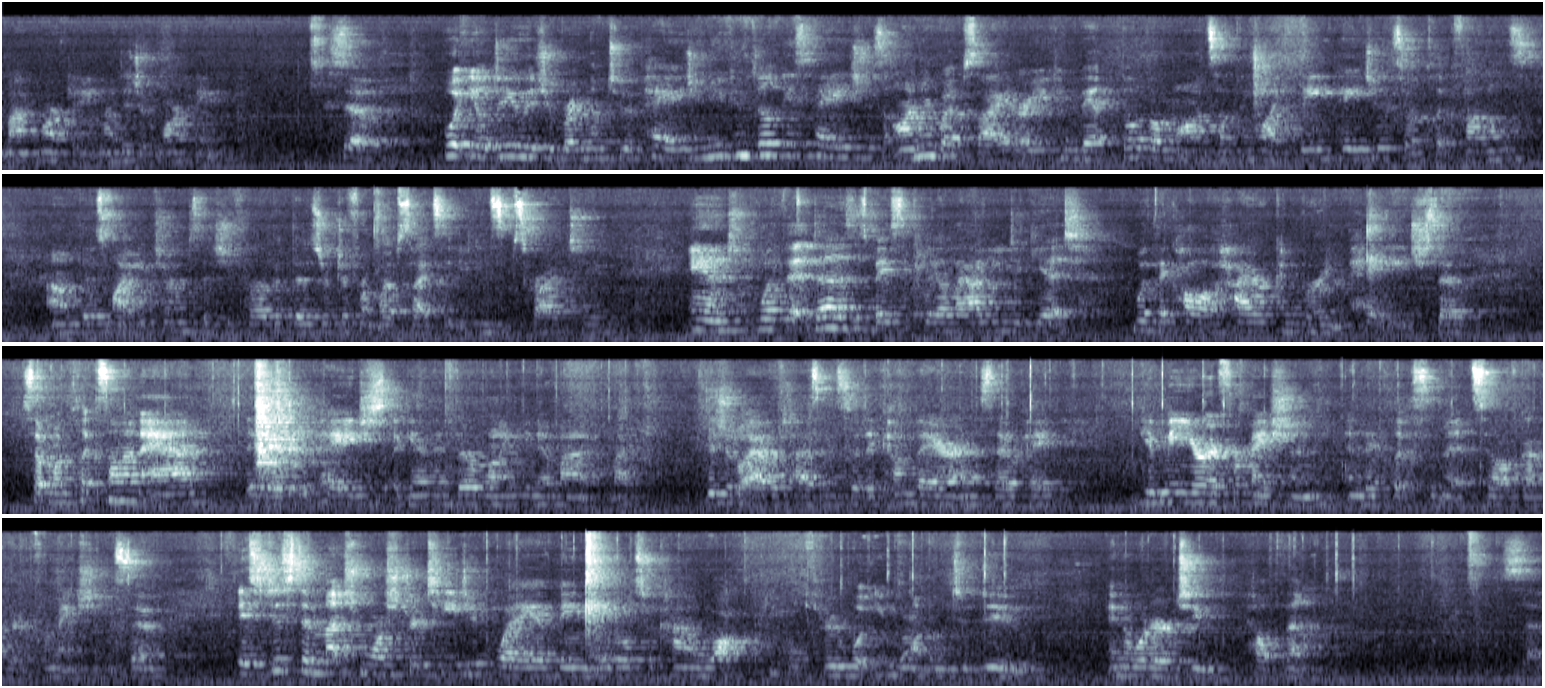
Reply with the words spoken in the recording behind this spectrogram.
my marketing, my digital marketing. So what you'll do is you bring them to a page and you can build these pages on your website or you can build them on something like Leadpages or ClickFunnels. Um, those might be terms that you've heard, but those are different websites that you can subscribe to. And what that does is basically allow you to get what they call a higher converting page. So someone clicks on an ad, they go to the page, again, if they're wanting, you know, my, my digital advertising, so they come there and I say, okay, give me your information, and they click submit, so I've got their information. So it's just a much more strategic way of being able to kind of walk people through what you want them to do in order to help them. So,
